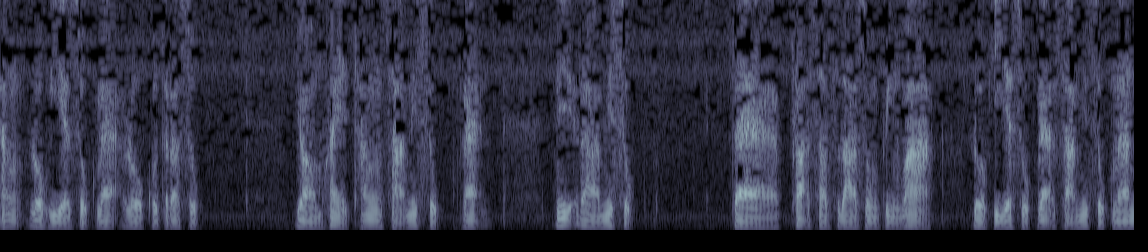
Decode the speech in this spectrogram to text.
ทั้งโลกียสุขและโลกุตรสุข ยอมให้ทั้งสามิสุขและนิรามิสุข แต่พระศาสดาทรงตริงว่า โลกียสุขและสามิสุขนั้น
